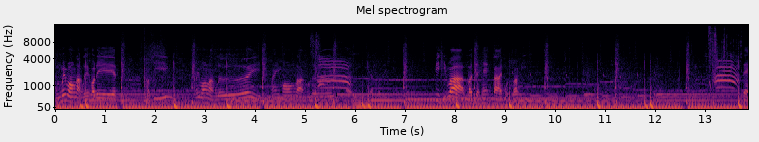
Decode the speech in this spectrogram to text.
มึงไม่มองหลังเลยคอเด็ดเอาจริง ไม่มองหลังเลย ไม่มองหลังเลยไอ้เหี้ยคอเด็ดพี่คิดว่าเราจะแห้งตายหมดป่ะพี่แต่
